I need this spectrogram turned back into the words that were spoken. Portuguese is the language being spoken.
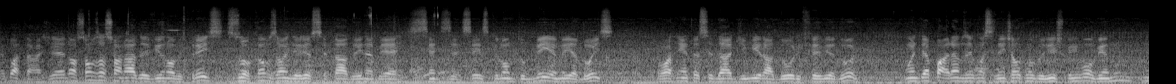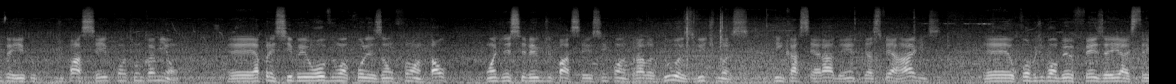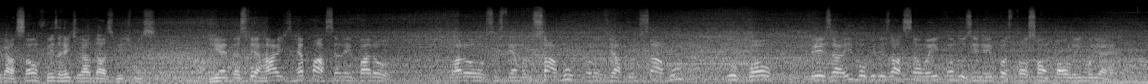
É, boa tarde. É, nós somos acionados aí via 93, deslocamos ao endereço citado aí na BR-116, quilômetro 662, entre a cidade de Mirador e Fervedouro, onde deparamos com um acidente automobilístico envolvendo um, um veículo de passeio contra um caminhão. É, a princípio houve uma colisão frontal, onde nesse veículo de passeio se encontrava duas vítimas encarceradas entre as ferragens. É, o Corpo de Bombeiro fez aí a extricação, fez a retirada das vítimas diante das ferragens, repassando aí para o para o sistema do SAMU, para o viatura do SAMU, o qual fez a imobilização aí, conduzindo aí para o Hospital São Paulo em Muriaé.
